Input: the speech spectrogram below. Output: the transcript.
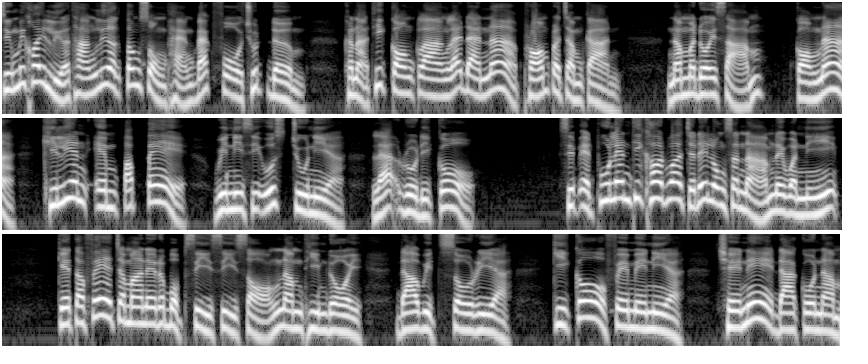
จึงไม่ค่อยเหลือทางเลือกต้องส่งแผงแบ็กโฟชุดเดิม ขณะที่กองกลางและแดนหน้าพร้อมประจำการนำมาโดย 3 กองหน้า คิเลียน เอ็มปัปเป้ วินิซิอุส จูเนียร์และโรดิโก11 ผู้เล่นที่คาดว่าจะได้ลงสนามในวันนี้ เกตาเฟ่จะมาในระบบ 4-4-2 นำทีมโดย ดาวิด โซเรีย กิโกเฟเมเนีย เชเน่ ดาโกนัม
